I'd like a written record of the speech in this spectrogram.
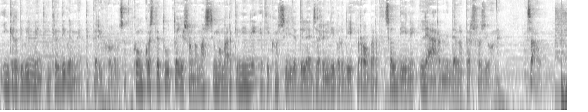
incredibilmente, incredibilmente pericolosa. Con questo è tutto, io sono Massimo Martinini e ti consiglio di leggere il libro di Robert Cialdini, Le armi della persuasione. Ciao!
